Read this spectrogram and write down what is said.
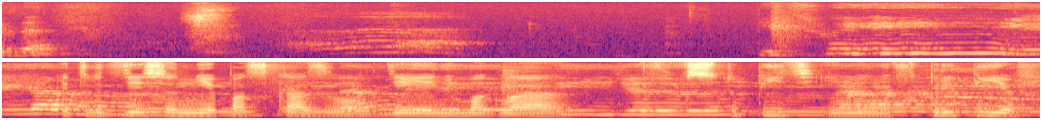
Припев, да? Это вот здесь он мне подсказывал, где я не могла вступить именно в припев.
